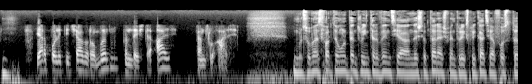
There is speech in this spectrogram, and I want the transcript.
Iar politicianul român gândește azi pentru azi. Mulțumesc foarte mult pentru intervenția în deșteptarea și pentru explicația a fost uh,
